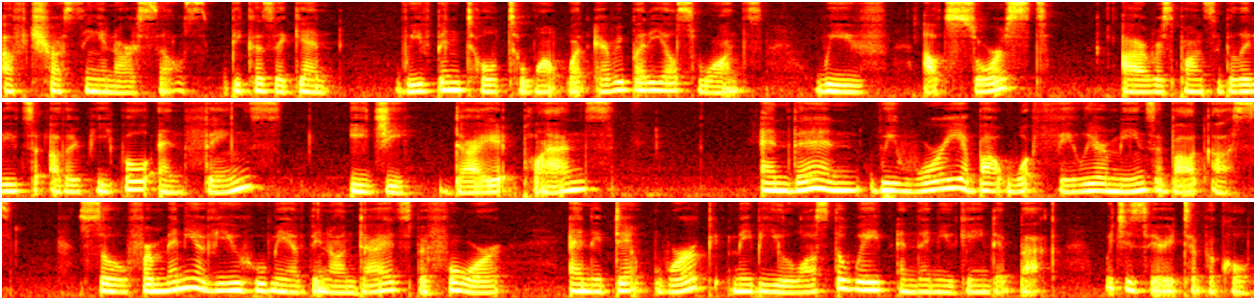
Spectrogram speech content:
of trusting in ourselves because, again, we've been told to want what everybody else wants. We've outsourced our responsibility to other people and things, e.g., diet plans. And then we worry about what failure means about us. So, for many of you who may have been on diets before and it didn't work, maybe you lost the weight and then you gained it back, which is very typical.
